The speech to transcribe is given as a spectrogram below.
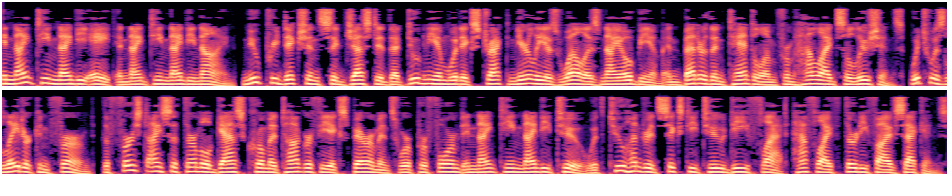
In 1998 and 1999, new predictions suggested that dubnium would extract nearly as well as niobium and better than tantalum from halide solutions, which was later confirmed. The first isothermal gas chromatography experiments were performed in 1992 with 262 D flat, half-life 35 seconds.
